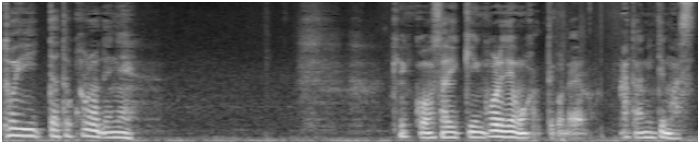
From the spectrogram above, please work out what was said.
といったところでね、結構最近これでも買ってこれ、また見てます。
